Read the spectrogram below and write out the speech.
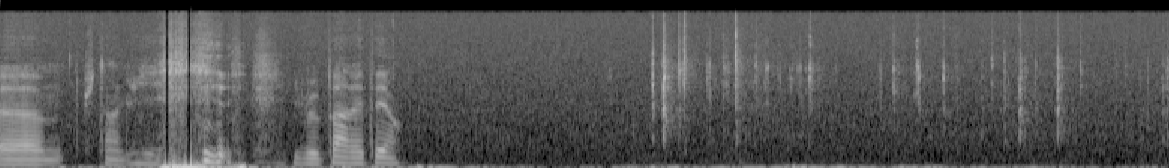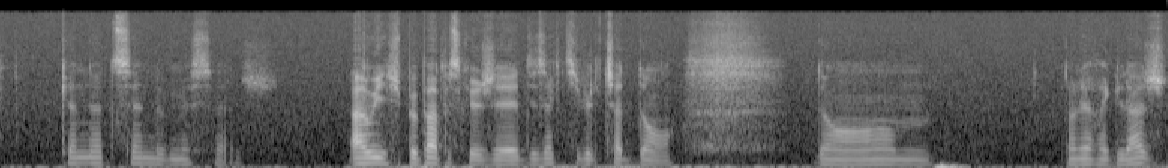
Euh, putain, lui, il veut pas arrêter. Hein. Cannot send a message. Ah oui, je peux pas parce que j'ai désactivé le chat dans dans dans les réglages.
